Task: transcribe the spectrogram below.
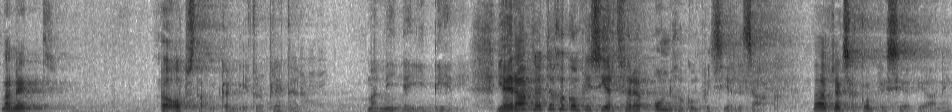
Maar net 'n opstand kan jy verpletter, maar nie 'n idee nie. Jy raak nou te gekompliseerd vir 'n ongekompliseerde saak. Daar's niks gekompliseerd, ja nie.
